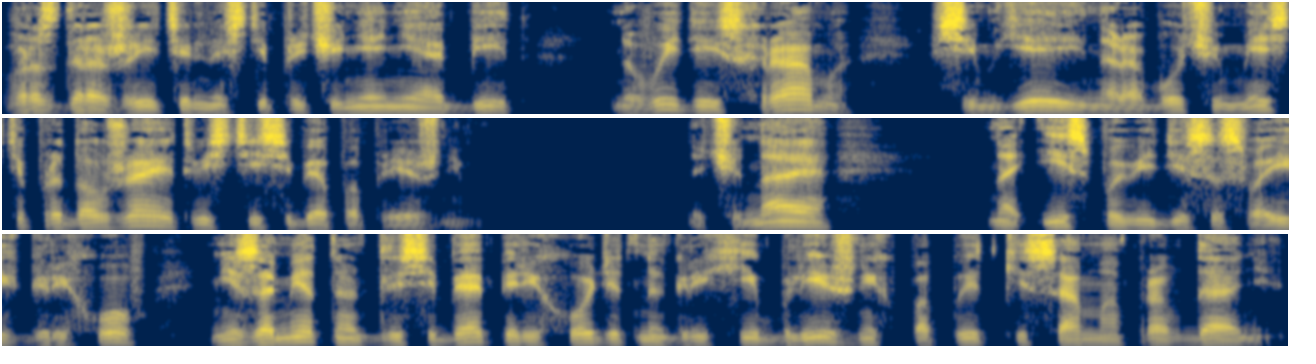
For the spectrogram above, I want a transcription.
в раздражительности, причинении обид, но, выйдя из храма, в семье и на рабочем месте продолжает вести себя по-прежнему. Начиная на исповеди со своих грехов, незаметно для себя переходит на грехи ближних попытки самооправдания.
